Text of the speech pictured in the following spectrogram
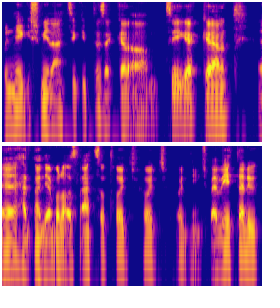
hogy mégis mi látszik itt ezekkel a cégekkel. Eh, hát nagyjából az látszott, hogy, hogy, hogy nincs bevételük,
